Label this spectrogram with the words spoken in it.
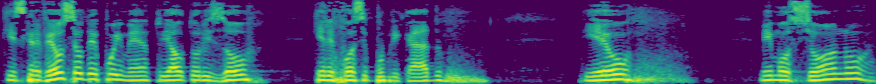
que escreveu seu depoimento e autorizou que ele fosse publicado. E eu me emociono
